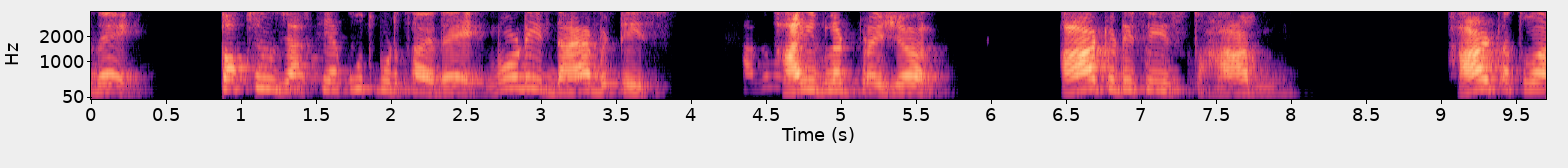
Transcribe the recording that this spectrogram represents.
ಇದೆ. ಟಾಕ್ಸಿನ್ಸ್ ಜಾಸ್ತಿಯಾಗಿ ಕೂತ್ ಬಿಡ್ತಾ ಇದೆ. ನೋಡಿ diabetes high blood pressure heart disease heart ಅಥವಾ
